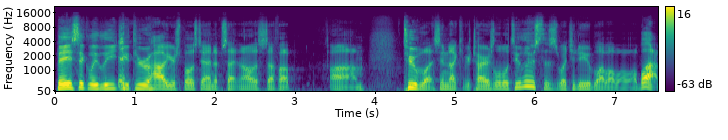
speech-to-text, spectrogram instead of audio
basically lead you through how you're supposed to end up setting all this stuff up um, tubeless. And like if your tire's a little too loose, this is what you do. Blah blah blah blah blah.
